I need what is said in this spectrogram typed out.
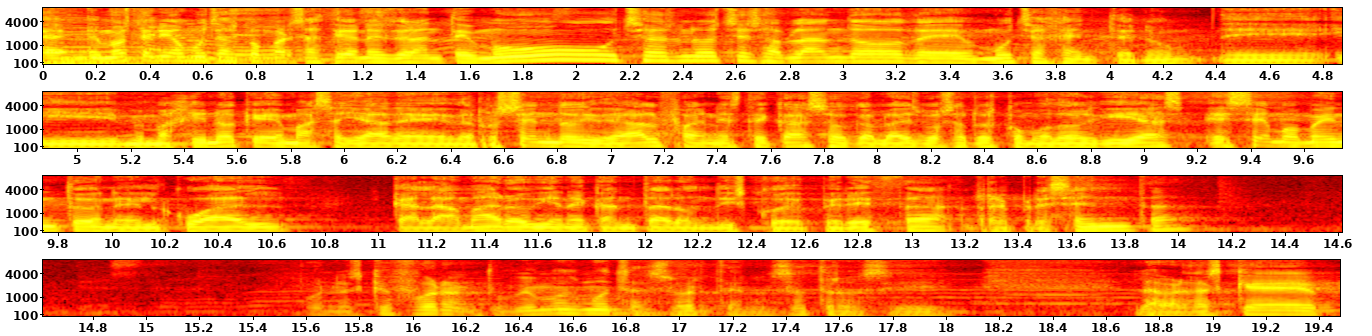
Eh, hemos tenido muchas conversaciones durante muchas noches hablando de mucha gente, ¿no? Eh, y me imagino que más allá de, de Rosendo y de Alfa, en este caso, que habláis vosotros como dos guías, ese momento en el cual Calamaro viene a cantar un disco de pereza representa. Bueno, es que fueron, tuvimos mucha suerte nosotros y la verdad es que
